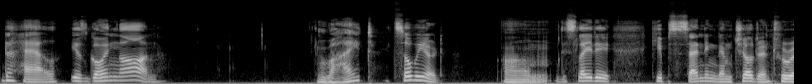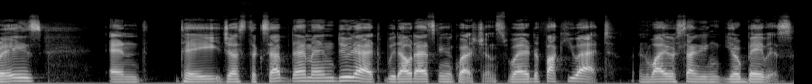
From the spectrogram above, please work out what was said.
the hell is going on? Right? It's so weird. Um, this lady keeps sending them children to raise, and they just accept them and do that without asking questions. Where the fuck you at? And why you're sending your babies?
